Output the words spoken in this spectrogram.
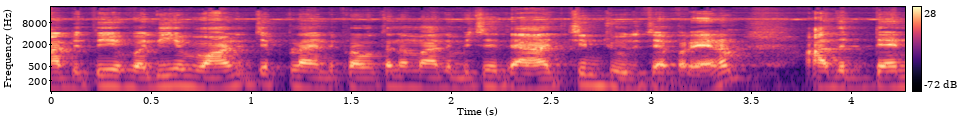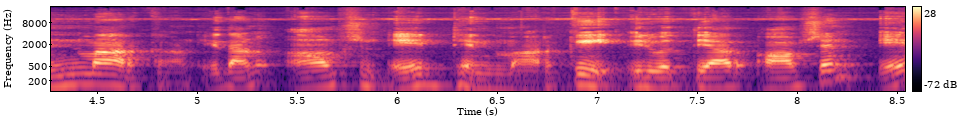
ആദ്യത്തെ വലിയ വാണിജ്യ പ്ലാന്റ് പ്രവർത്തനം ആരംഭിച്ച രാജ്യം ചോദിച്ചാൽ പറയണം. അത് ഡെൻമാർക്കാണ് ഇതാണ് ഓപ്ഷൻ എ ഡെൻമാർക്ക്. ഇരുപത്തിയാറ് ഓപ്ഷൻ എ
